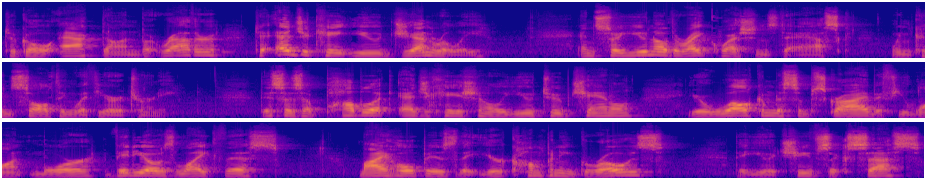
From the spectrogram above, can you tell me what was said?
to go act on, but rather to educate you generally and so you know the right questions to ask when consulting with your attorney. This is a public educational YouTube channel. You're welcome to subscribe if you want more videos like this. My hope is that your company grows, that you achieve success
